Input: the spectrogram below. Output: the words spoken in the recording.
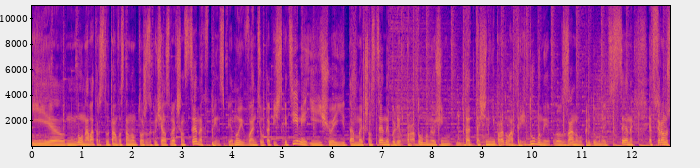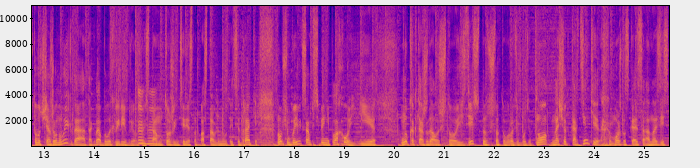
И, э, ну, новаторство там в основном тоже заключалось в экшн-сценах, в принципе, ну, и в антиутопической теме, и еще и там экшн-сцены были продуманы очень, да, точнее, не продуманы, а придуманы, э, заново придуманы эти сцены. Это все равно, что вот сейчас Джон Уик, да, а тогда был «Эквилибриум». То есть там тоже интересно поставлены вот эти драки. Ну, в общем, боевик сам по себе неплохой. И, ну, как-то ожидалось, что и здесь что- что-то вроде будет. Но насчет картинки, можно сказать, она здесь,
